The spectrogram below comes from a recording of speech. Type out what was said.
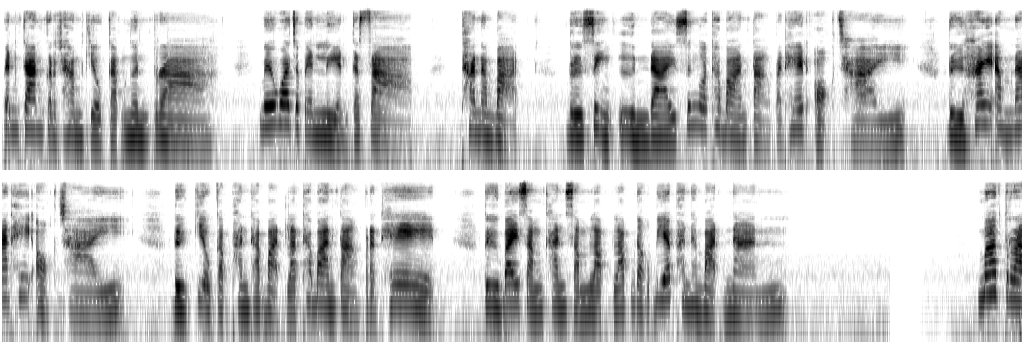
เป็นการกระทำเกี่ยวกับเงินตรา ไม่ว่าจะเป็นเหรียญกระสาบ ธนบัตรหรือสิ่งอื่นใดซึ่งรัฐบาลต่างประเทศออกใช้ หรือให้อำนาจให้ออกใช้ รือเกี่ยวกับพันธบัตรรัฐบาลต่างประเทศ หรือใบสำคัญสำหรับรับดอกเบี้ยพันธบัตรนั้น มาตรา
